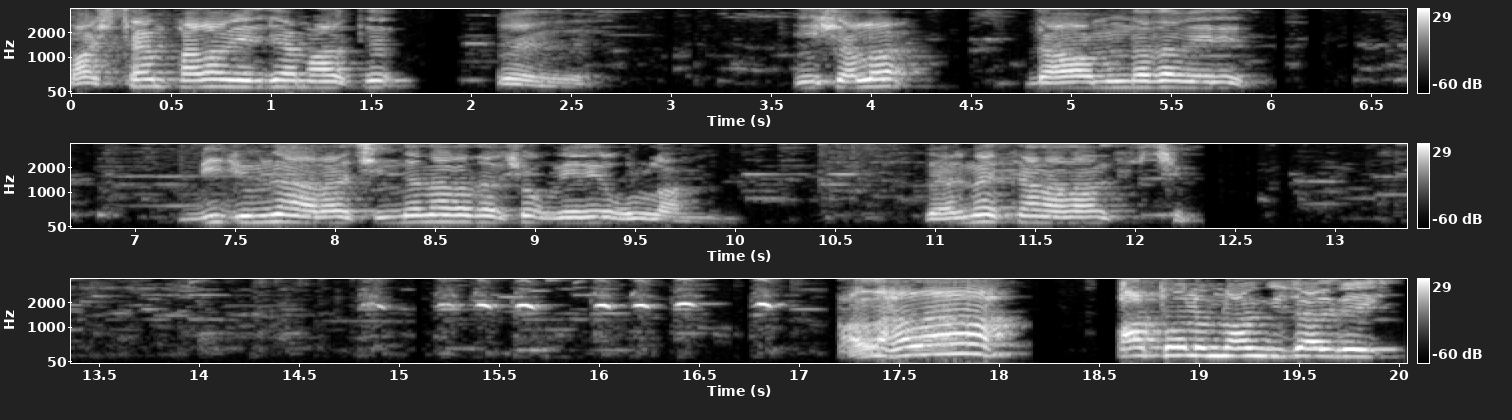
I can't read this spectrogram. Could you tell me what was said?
Baştan para hem artı verdi. İnşallah devamında da verir. Bir cümle ara içinde ne kadar çok verir kullandım. Vermezsen alan sikim. Allah Allah! At oğlum lan güzel bir.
